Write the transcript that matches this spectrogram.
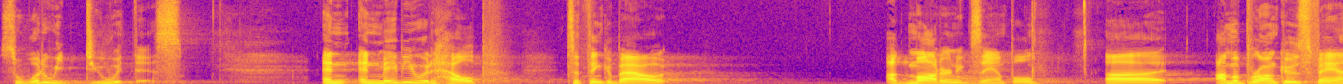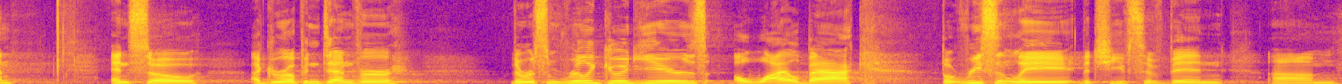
So, what do we do with this? And, and maybe it would help to think about a modern example. Uh, I'm a Broncos fan, and so I grew up in Denver. There were some really good years a while back, but recently the Chiefs have been um,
